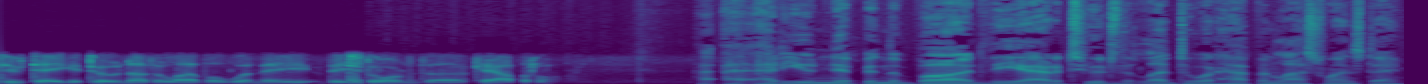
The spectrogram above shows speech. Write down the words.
to take it to another level when they they stormed the Capitol. How do you nip in the bud the attitudes that led to what happened last Wednesday?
